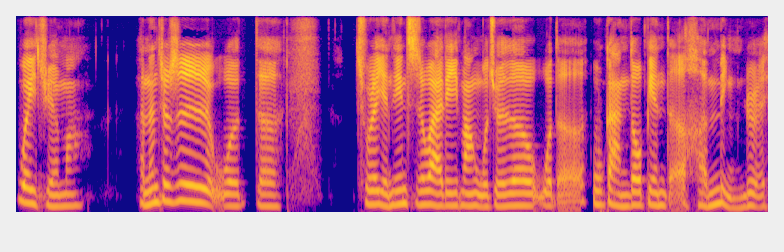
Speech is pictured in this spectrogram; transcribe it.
味觉吗？反正就是我的除了眼睛之外的地方，我觉得我的五感都变得很敏锐。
